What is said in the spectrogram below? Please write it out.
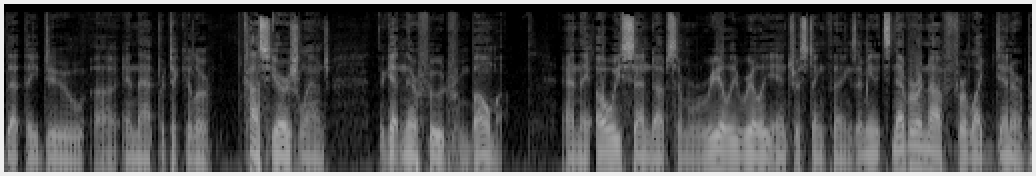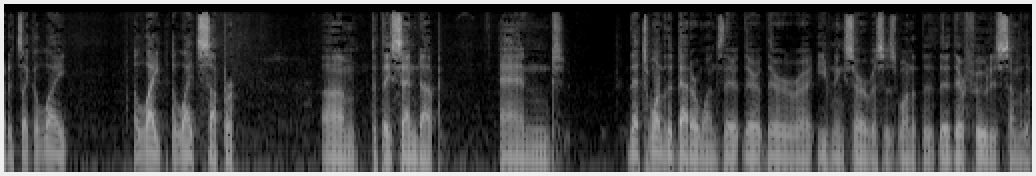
that they do uh, in that particular concierge lounge, they're getting their food from Boma, and they always send up some really really interesting things. I mean, it's never enough for like dinner, but it's like a light a light a light supper um, that they send up, and that's one of the better ones. Their their their uh, evening service is one of the their, their food is some of the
